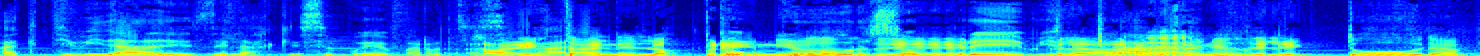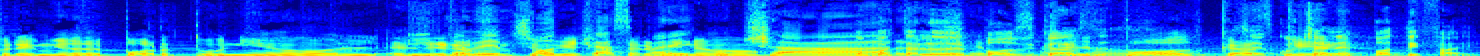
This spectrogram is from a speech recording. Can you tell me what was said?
actividades de las que se puede participar. Ahí están en los premios Concursos, de premios, claro, claro. premios de lectura, premio de Portuñol, el y de no también ficción que ya terminó. escuchar. ¿Cómo está lo del podcast? El podcast Se escucha que- en Spotify.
